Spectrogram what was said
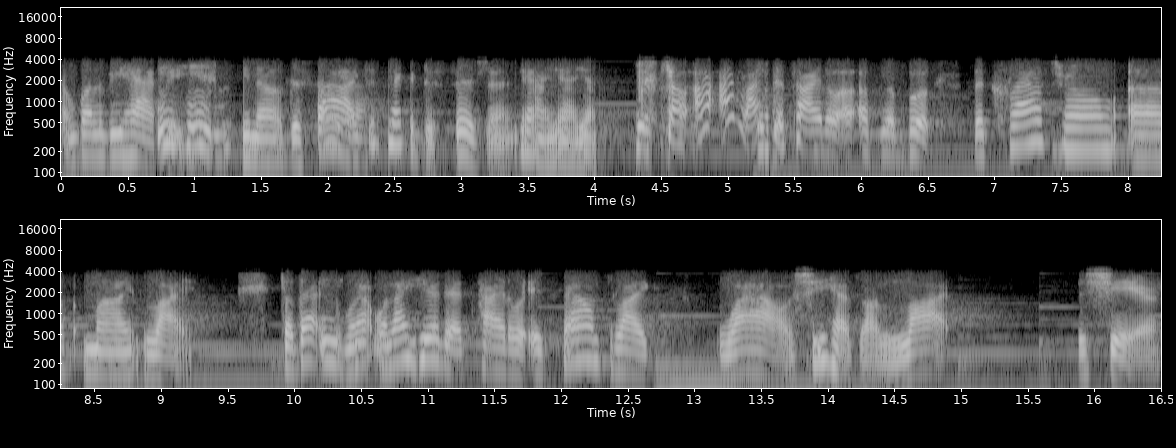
I'm going to be happy. Mhm. You know, decide. yeah. Just make a decision. Yeah, yeah, yeah. So I, I like the title of your book, The Classroom of My Life. So that when I, when I hear that title, it sounds like, wow, she has a lot to share.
